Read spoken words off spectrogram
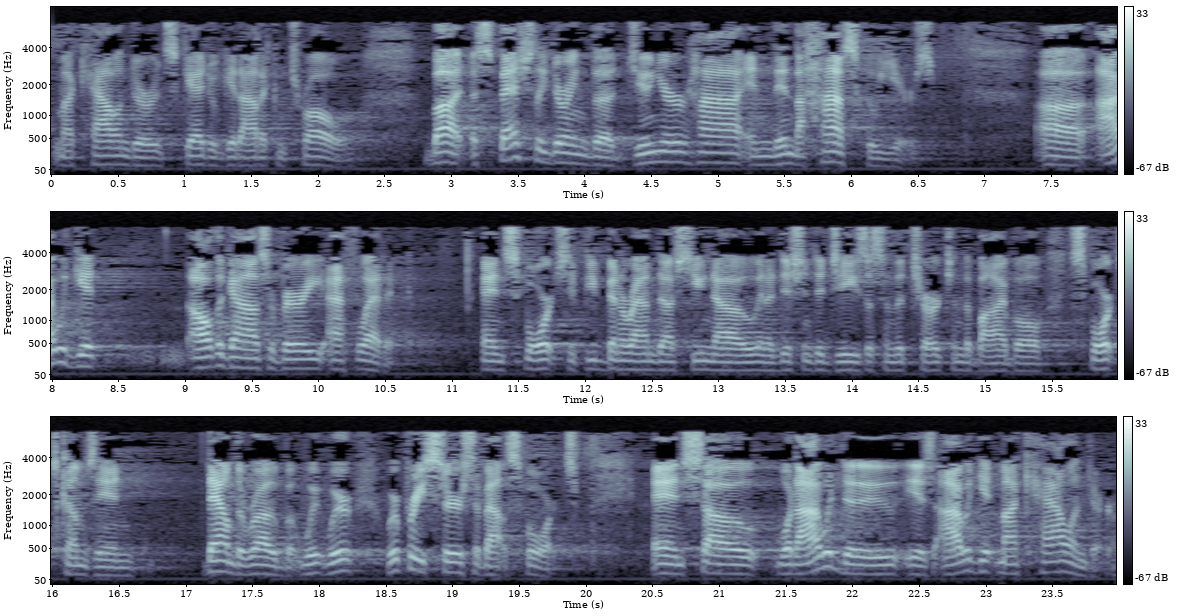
my calendar and schedule get out of control. But especially during the junior high and then the high school years, uh, I would get all the guys are very athletic. And sports, if you've been around us, you know, in addition to Jesus and the church and the Bible, sports comes in down the road, but we're, we're pretty serious about sports. And so what I would do is I would get my calendar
